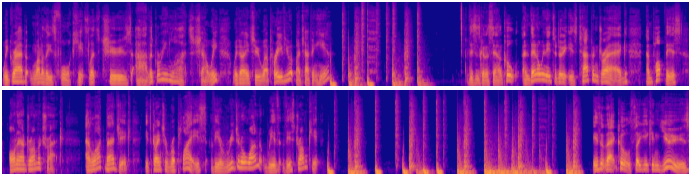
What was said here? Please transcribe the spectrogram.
We grab one of these four kits. Let's choose uh, the green lights, shall we? We're going to uh, preview it by tapping here this is going to sound cool. And then all we need to do is tap and drag and pop this on our drummer track. And like magic, it's going to replace the original one with this drum kit. Isn't that cool? So you can use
